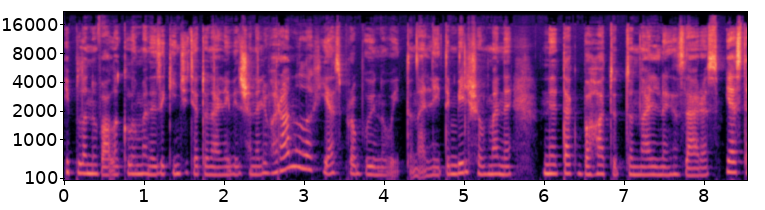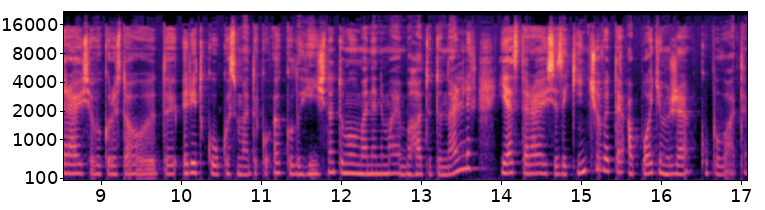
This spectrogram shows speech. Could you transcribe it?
і планувала, коли в мене закінчиться тональний від Шанель в гранулах, я спробую новий тональний. Тим більше в мене не так багато тональних зараз. Я стараюся використовувати рідку косметику екологічно, тому в мене немає багато тональних. Я стараюся закінчувати, а потім вже купувати.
